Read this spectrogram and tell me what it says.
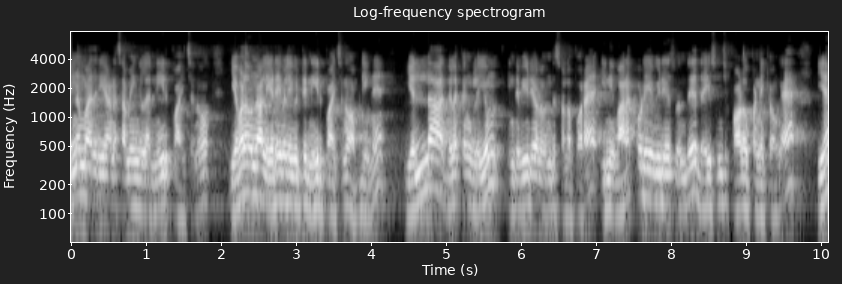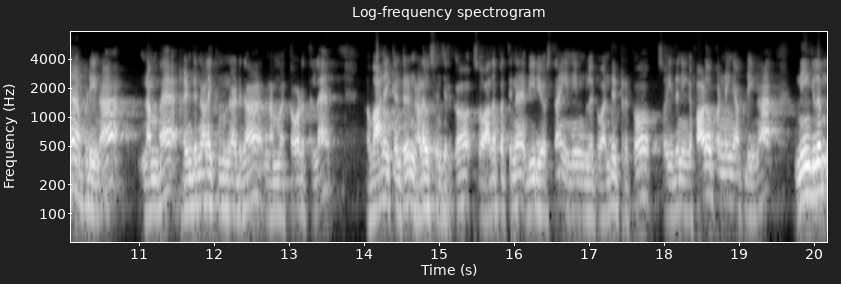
என்ன மாதிரியான சமயங்களில் நீர் பாய்ச்சணும் எவ்வளவு நாள் இடைவெளி விட்டு நீர் பாய்ச்சணும் அப்படின்னு எல்லா விளக்கங்களையும் இந்த வீடியோவில் வந்து சொல்ல போகிறேன் இனி வரக்கூடிய வீடியோஸ் வந்து தயவு செஞ்சு ஃபாலோ பண்ணிக்கோங்க. ஏன் அப்படின்னா நம்ம ரெண்டு நாளைக்கு முன்னாடி தான் நம்ம தோட்டத்தில் வாழைக்கன்று நடவு செஞ்சுருக்கோம். ஸோ அதை பற்றின வீடியோஸ் தான் இனி உங்களுக்கு வந்துட்டு இருக்கோம் ஸோ இதை நீங்கள் ஃபாலோ பண்ணீங்க அப்படின்னா நீங்களும்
